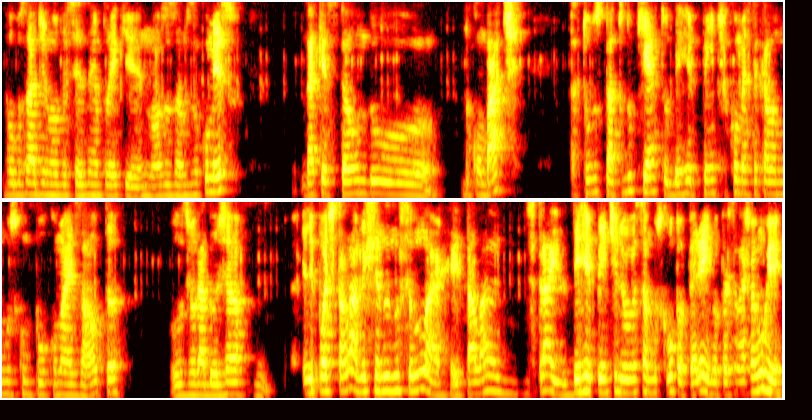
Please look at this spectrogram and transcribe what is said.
Vou usar de novo esse exemplo aí que nós usamos no começo, da questão do, do combate. Tá tudo, tá tudo quieto, de repente começa aquela música um pouco mais alta, os jogadores já ele pode estar tá lá mexendo no celular, ele tá lá distraído. De repente ele ouve essa música, opa, peraí, meu personagem vai morrer.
